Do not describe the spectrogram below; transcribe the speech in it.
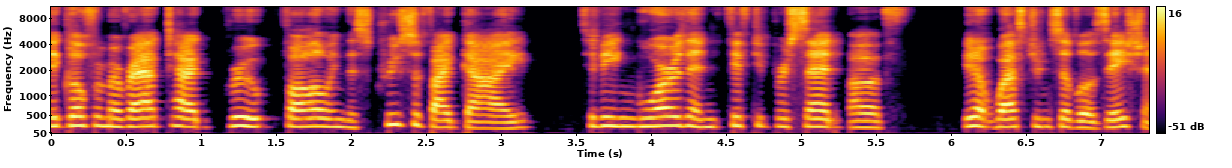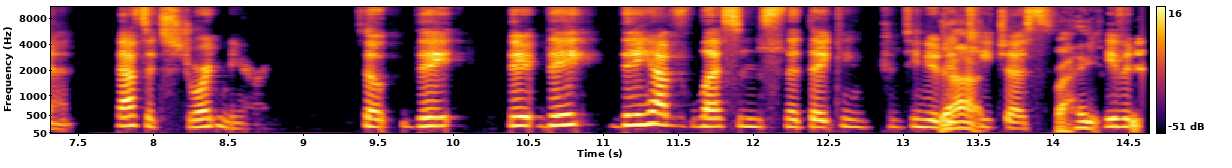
they go from a ragtag group following this crucified guy to being more than 50% of, you know, Western civilization. That's extraordinary. So they, they, they, they have lessons that they can continue yeah, to teach us, right. even in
